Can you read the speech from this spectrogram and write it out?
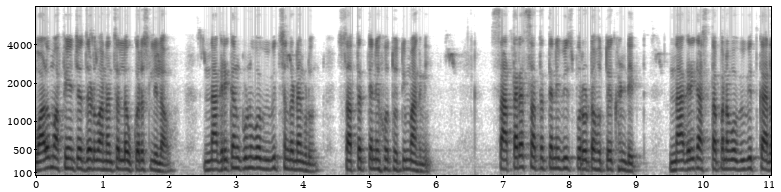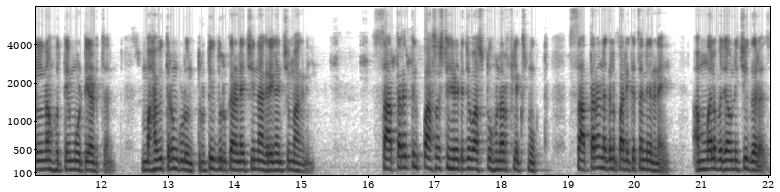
वाळू माफियांच्या जड वाहनांचा लवकरच लिलाव नागरिकांकडून व विविध संघटनांकडून सातत्याने होत होती मागणी. साताऱ्यात सातत्याने वीज पुरवठा होतोय खंडित नागरिक आस्थापना व विविध कार्यालयांना होते मोठी अडचण महावितरणकडून त्रुटी दूर करण्याची नागरिकांची मागणी. साताऱ्यातील पासष्ट हेरिटेज वास्तू होणार फ्लेक्समुक्त सातारा नगरपालिकेचा निर्णय. अंमलबजावणीची गरज.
